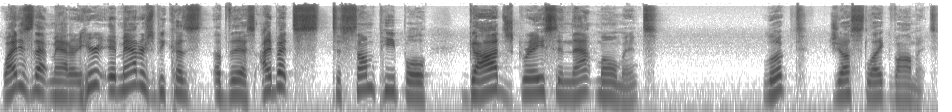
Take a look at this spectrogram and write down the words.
Why does that matter? Here, it matters because of this. I bet to some people, God's grace in that moment looked just like vomit.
